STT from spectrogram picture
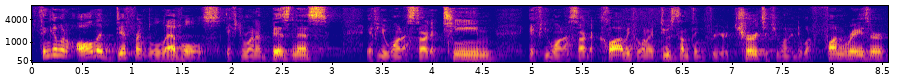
Think about all the different levels if you run a business, if you want to start a team, if you want to start a club, if you want to do something for your church, if you want to do a fundraiser.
